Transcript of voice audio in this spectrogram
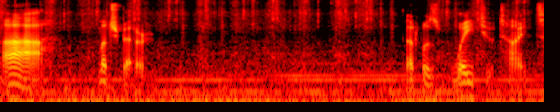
Ah, much better. That was way too tight.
